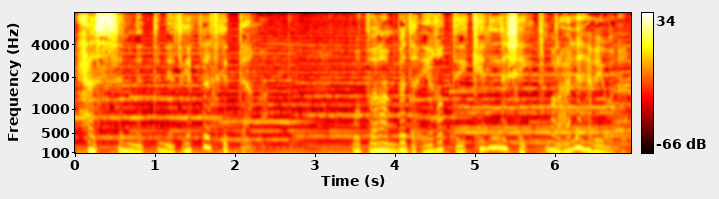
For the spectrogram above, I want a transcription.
حس إن الدنيا تقفلت قدامه. والظلام بدأ يغطي كل شيء تمر عليه عيونه.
